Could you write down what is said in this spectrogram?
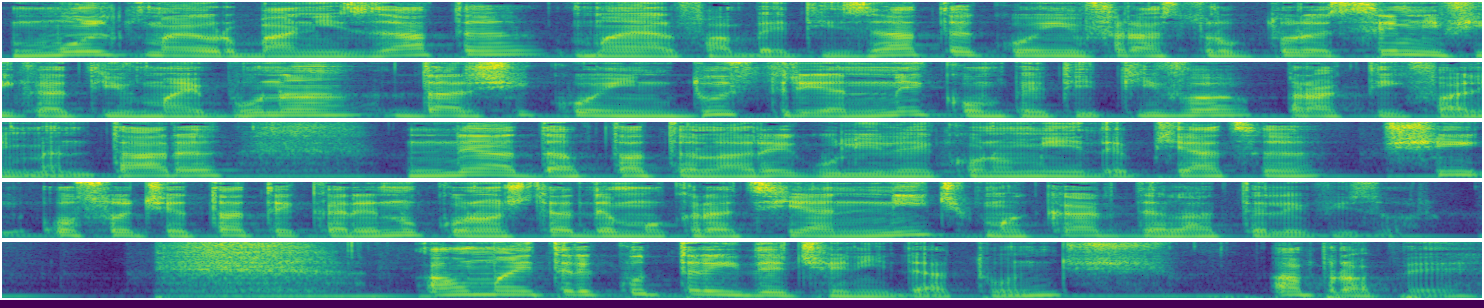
Mult mai urbanizată, mai alfabetizată, cu o infrastructură semnificativ mai bună, dar și cu o industrie necompetitivă, practic falimentară, neadaptată la regulile economiei de piață și o societate care nu cunoștea democrația nici măcar de la televizor. Au mai trecut trei decenii de atunci, aproape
